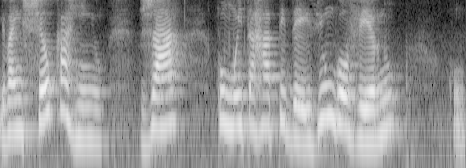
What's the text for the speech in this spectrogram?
e vai encher o carrinho já com muita rapidez. E um governo com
